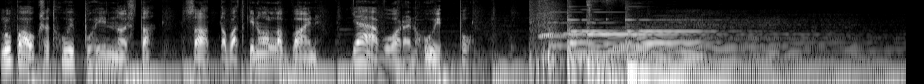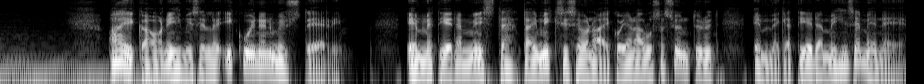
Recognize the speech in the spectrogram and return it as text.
Lupaukset huippuhinnoista saattavatkin olla vain jäävuoren huippu. Aika on ihmiselle ikuinen mysteeri. Emme tiedä mistä tai miksi se on aikojen alussa syntynyt, emmekä tiedä mihin se menee.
